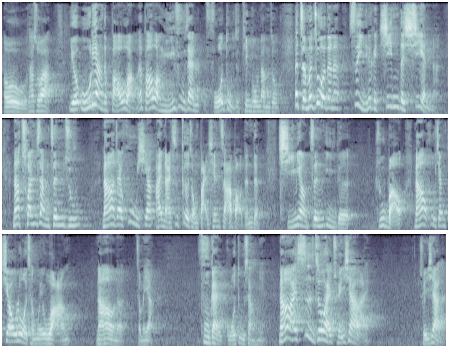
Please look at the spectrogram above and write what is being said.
哦，他说啊，有无量的宝网，那宝网弥覆在佛度这天空当中。那怎么做的呢？是以那个金的线呐，然后穿上珍珠，然后再互相，还乃是各种百千杂宝等等奇妙真义的。珠宝，然后互相交落成为网，然后呢，怎么样？覆盖国度上面，然后还四周还垂下来，垂下来，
